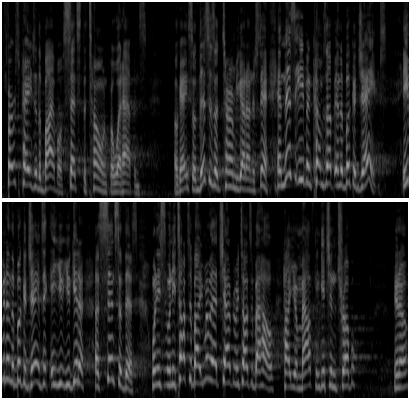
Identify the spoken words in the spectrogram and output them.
First page of the Bible sets the tone for what happens. Okay, so this is a term you got to understand. And this even comes up in the book of James. Even in the book of James, it, you, you get a, a, sense of this. When he, when he talks about, you remember that chapter where he talks about how, how your mouth can get you in trouble? You know?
